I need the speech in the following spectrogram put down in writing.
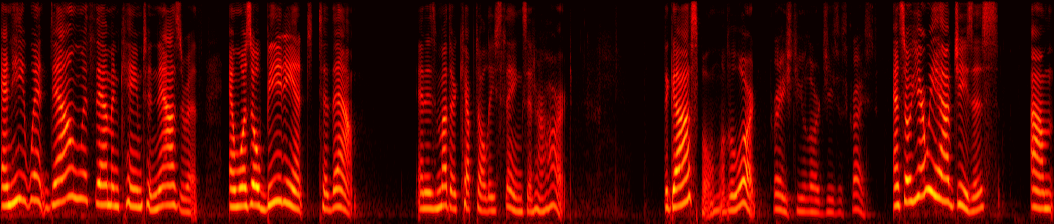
And he went down with them and came to Nazareth, and was obedient to them. And his mother kept all these things in her heart. The gospel of the Lord. Praise to you, Lord Jesus Christ. And so here we have Jesus. Um,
